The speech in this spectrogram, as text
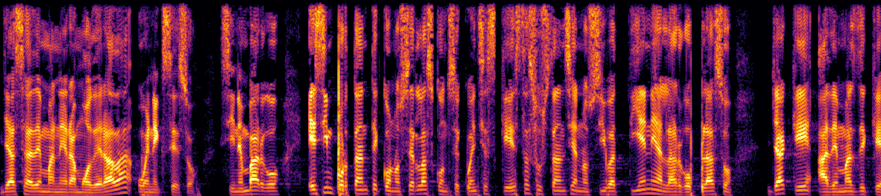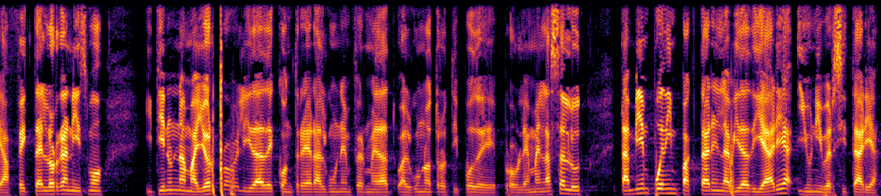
ya sea de manera moderada o en exceso. Sin embargo, es importante conocer las consecuencias que esta sustancia nociva tiene a largo plazo, ya que, además de que afecta el organismo, y tiene una mayor probabilidad de contraer alguna enfermedad o algún otro tipo de problema en la salud, también puede impactar en la vida diaria y universitaria,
